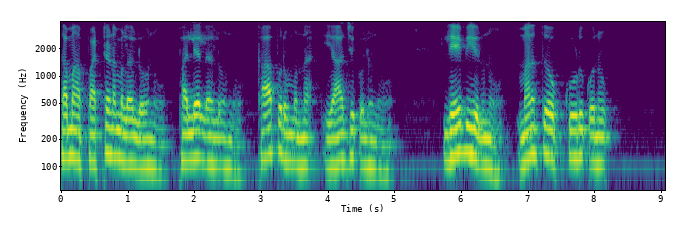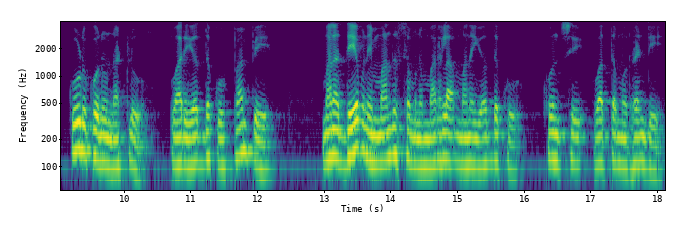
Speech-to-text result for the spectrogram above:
తమ పట్టణములలోను పల్లెలలోను కాపురమున్న యాజకులను లేబీయులను మనతో కూడుకొను కూడుకొనున్నట్లు వారి యొద్దకు పంపి మన దేవుని మందస్సమును మరలా మన యొద్దకు కొంచి వత్తము రండి.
